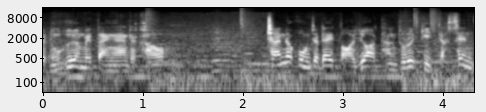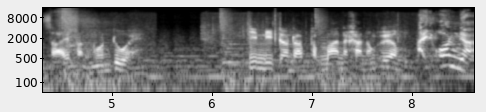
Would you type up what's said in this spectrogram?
กิดหนูเอื้อมไม่แต่งงานกับเขา ฉันก็คงจะได้ต่อยอดทางธุรกิจจากเส้นสายฝั่งโน้นด้วย ยินดีต้อนรับกลับบ้านนะคะน้องเอื้อม ไอ้อ้นเนี่ย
